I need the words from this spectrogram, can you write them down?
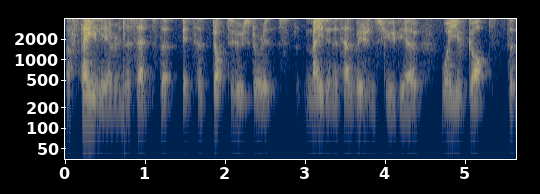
a failure in the sense that it's a Doctor Who story that's made in a television studio where you've got the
